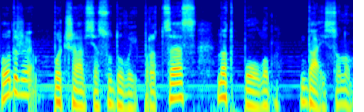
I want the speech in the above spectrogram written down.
Отже, почався судовий процес над Полом Дайсоном.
